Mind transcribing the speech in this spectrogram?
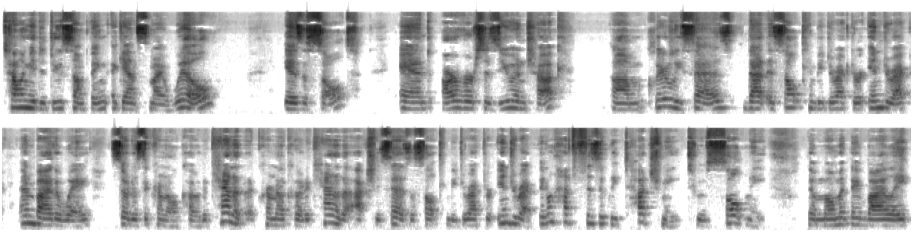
telling me to do something against my will is assault. And R versus Ewanchuk um, clearly says that assault can be direct or indirect. And by the way, so does the Criminal Code of Canada. Criminal Code of Canada actually says assault can be direct or indirect. They don't have to physically touch me to assault me. The moment they violate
